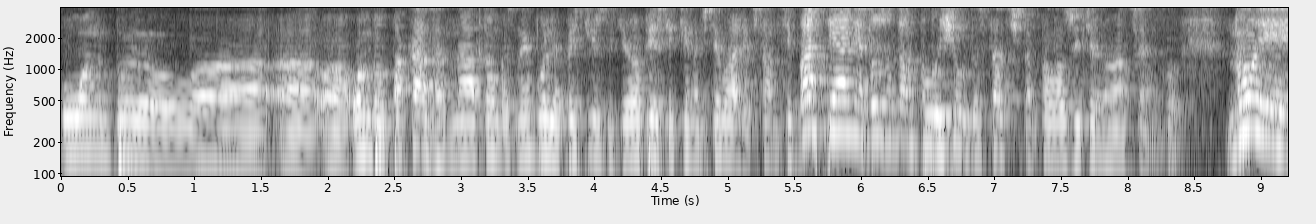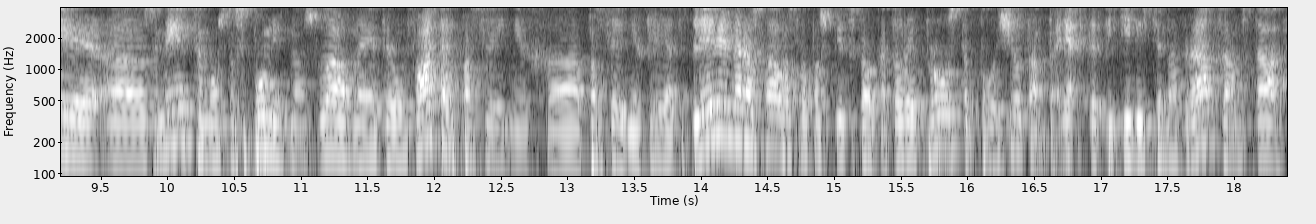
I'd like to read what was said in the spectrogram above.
он был, а, а, он был показан на одном из наиболее престижных европейских кинофестивалей в Сан-Себастьяне, тоже там получил достаточно положительную оценку. Ну и, разумеется, можно вспомнить наш главный триумфатор последних, последних лет, племя Мирослава Слопошпицкого, который просто получил там порядка 50 наград, сам стал,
